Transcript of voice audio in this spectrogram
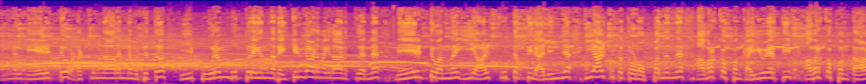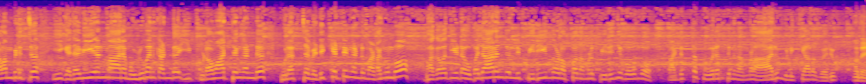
നിങ്ങൾ നേരിട്ട് വടക്കുന്നാഥന്റെ മുറ്റത്ത് ഈ പൂരം പുത്തുലയുന്ന തെക്കിൻകാട് മൈതാനത്ത് തന്നെ നേരിട്ട് വന്ന് ഈ ആൾക്കൂട്ടത്തിൽ അലിഞ്ഞ് ഈ ആൾക്കൂട്ടത്തോടൊപ്പം നിന്ന് അവർക്കൊപ്പം കൈയുയർത്തി അവർക്കൊപ്പം താളം പിടിച്ച് ഈ ഗജവീരന്മാരെ മുഴുവൻ കണ്ട് ഈ കുടമാറ്റം കണ്ട് പുലർച്ചെ വെടിക്കെട്ടും കണ്ട് മടങ്ങുമ്പോൾ ഭഗവതിയുടെ ഉപചാരം ചൊല്ലി പിരിയുന്നതോടൊപ്പം നമ്മൾ പിരിഞ്ഞു പോകുമ്പോൾ അടുത്ത പൂരത്തിന് നമ്മൾ ആരും വിളിക്കാതെ വരും. അതെ.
